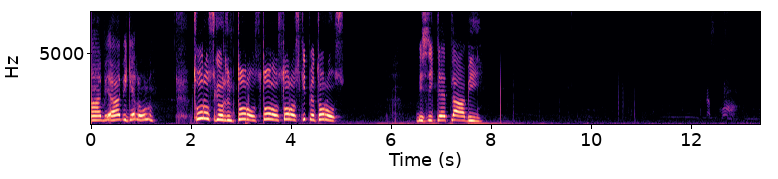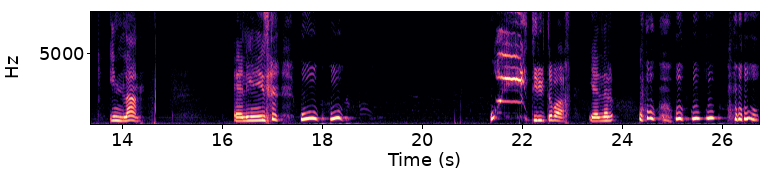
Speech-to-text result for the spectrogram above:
Abi abi gel oğlum. Toros gördüm. Toros, Toros, Toros. Gitme Toros. Bisikletli abi. İn lan. Eliniz. uh, uh. Uy, drifte bak. Yerler. Uh, uh, uh, uh.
